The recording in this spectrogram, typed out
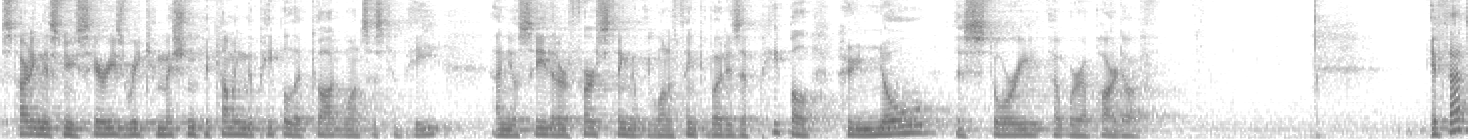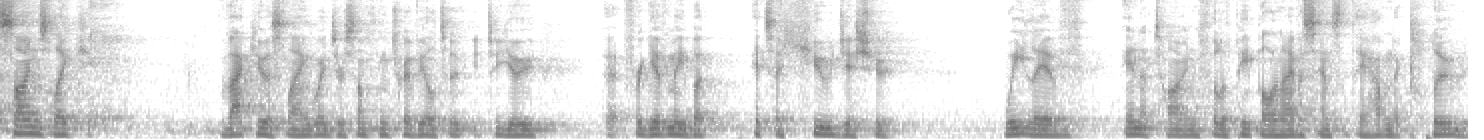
starting this new series, Recommissioned Becoming the People That God Wants Us to Be. And you'll see that our first thing that we want to think about is a people who know the story that we're a part of. If that sounds like vacuous language or something trivial to, to you, uh, forgive me, but it's a huge issue. We live in a town full of people, and I have a sense that they haven't a clue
